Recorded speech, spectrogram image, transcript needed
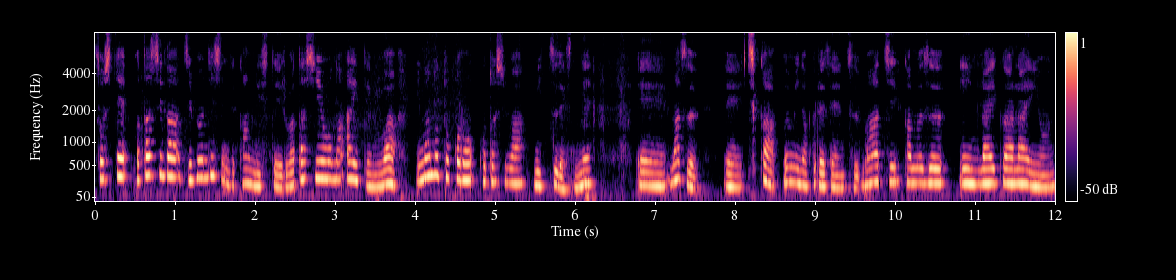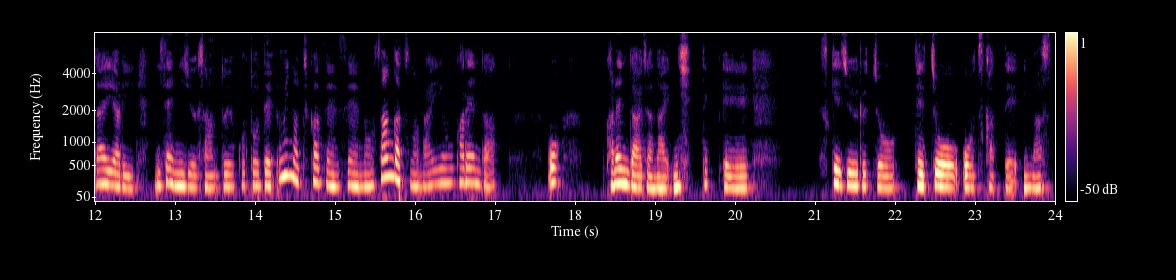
そして私が自分自身で管理している私用のアイテムは今のところ今年は3つですね。えー、まず、えー、チカ羽海野 presents March comes in like a lion diary 2023ということで羽海野チカ先生の3月のライオンカレンダーをカレンダーじゃない、えー、スケジュール帳手帳を使っています、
